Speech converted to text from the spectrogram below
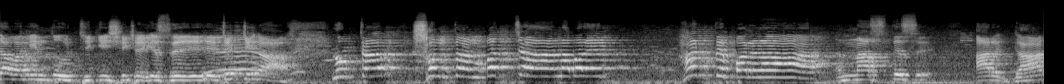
গাওয়া কিন্তু ঠিকই শিখে গেছে, ঠিক কিনা? লোকটা সন্তান, বাচ্চা না বলে হাঁটতে পারে না, নাচতেছে আর গান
